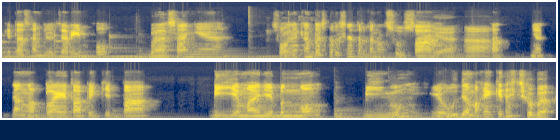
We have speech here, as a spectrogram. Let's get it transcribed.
kita sambil cari info bahasanya. Soalnya kan bahasa Rusia terkenal susah. Ya kita ngeplay tapi kita diem aja bengong bingung ya udah makanya kita coba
